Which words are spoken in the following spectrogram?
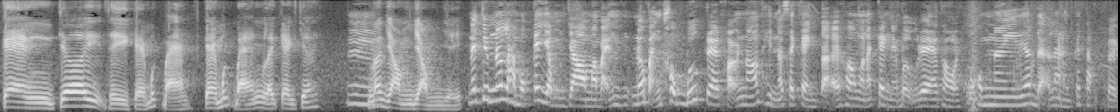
Càng chơi thì càng mất bạn càng mất bạn lại càng chơi Ừ. nó vòng vòng vậy. Nói chung nó là một cái vòng tròn mà bạn nếu bạn không bước ra khỏi nó thì nó sẽ càng tệ hơn và nó càng ngày bự ra thôi. Hôm nay đã là một cái tập về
